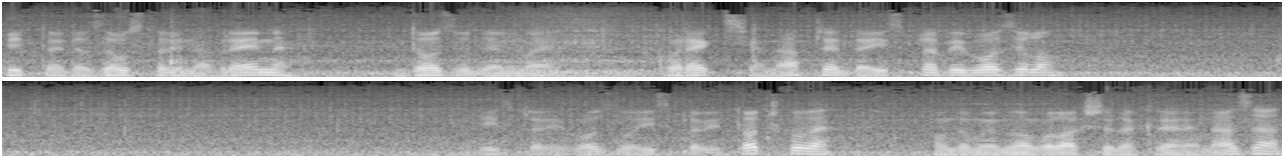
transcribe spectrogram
Bitno je da zaustavi na vreme, dozvoljena je korekcija naprijed, da ispravi vozilo. Da ispravi vozilo, ispravi točkove, onda mu je mnogo lakše da krene nazad.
